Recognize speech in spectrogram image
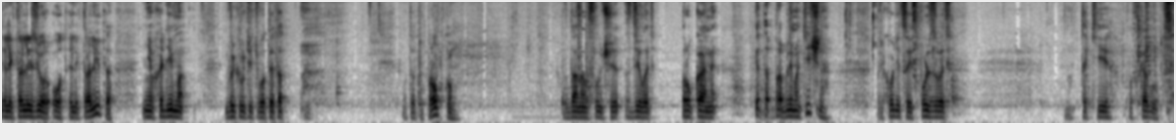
электролизер от электролита, необходимо выкрутить вот, этот, вот эту пробку. В данном случае сделать руками это проблематично. Приходится использовать вот такие плоскогубцы.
